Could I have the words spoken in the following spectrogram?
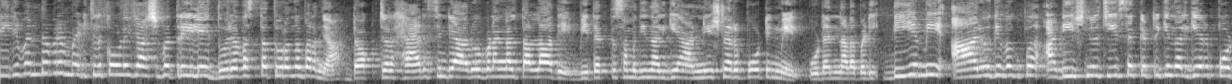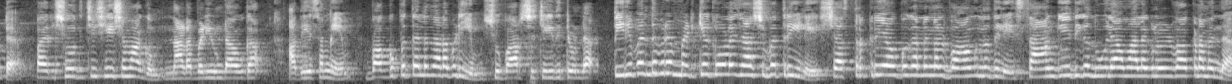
തിരുവനന്തപുരം മെഡിക്കൽ കോളേജ് ആശുപത്രിയിലെ ദുരവസ്ഥ തുറന്നു പറഞ്ഞ ഡോക്ടർ ഹാരിസിന്റെ ആരോപണങ്ങൾ തള്ളാതെ വിദഗ്ധ സമിതി നൽകിയ അന്വേഷണ റിപ്പോർട്ടിന്മേൽ ഉടൻ നടപടി. ഡി എം ഇ ആരോഗ്യവകുപ്പ് അഡീഷണൽ ചീഫ് സെക്രട്ടറിക്ക് നൽകിയ റിപ്പോർട്ട് പരിശോധിച്ച ശേഷമാകും നടപടി ഉണ്ടാവുക. അതേസമയം വകുപ്പ് തല നടപടിയും ശുപാർശ ചെയ്തിട്ടുണ്ട്. തിരുവനന്തപുരം മെഡിക്കൽ കോളേജ് ആശുപത്രിയിലെ ശസ്ത്രക്രിയാ ഉപകരണങ്ങൾ വാങ്ങുന്നതിലെ സാങ്കേതിക നൂലാമാലകൾ ഒഴിവാക്കണമെന്ന്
